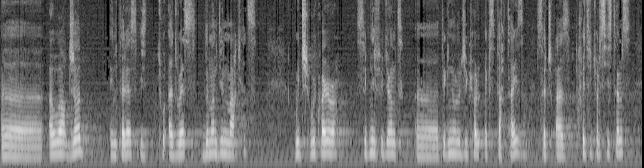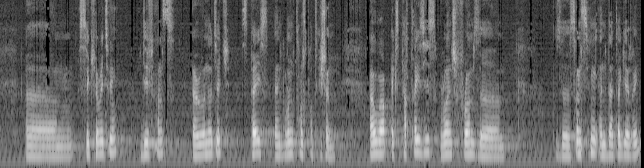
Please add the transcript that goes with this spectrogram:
Uh, our job in Thales is to address demanding markets which require significant uh, technological expertise, such as critical systems, um, security, defense, aeronautic, space, and ground transportation. Our expertises range from the, the sensing and data gathering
